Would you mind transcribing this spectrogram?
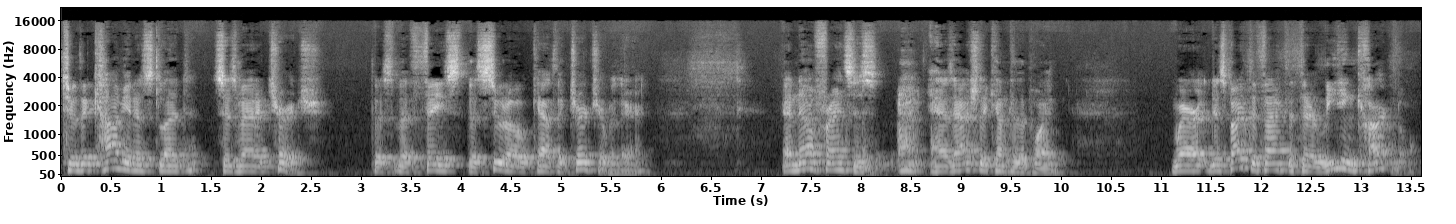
to the communist-led schismatic church, the, the face, the pseudo-Catholic church over there. And now Francis has actually come to the point where, despite the fact that their leading cardinal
